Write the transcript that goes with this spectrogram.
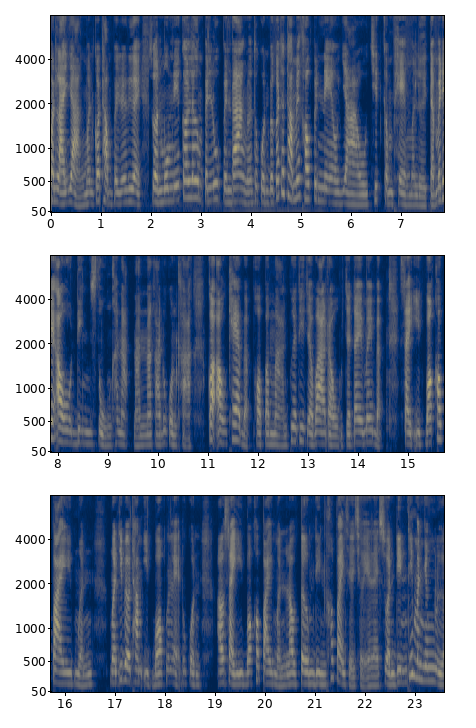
มันหลายอย่างมันก็ทำไปเรื่อยๆ ส่วนมุมนี้ก็เริ่มเป็นรูปเป็นร่างเนอะทุกคนเบลก็จะทำให้เขาเป็นแนวยาวชิดกำแพงมาเลย แต่ไม่ได้เอาดินสูงขนาดนั้นนะคะ ทุกคนค่ะ ก็เอาแค่แบบพอประมาณเพื่อที่จะว่าเราจะได้ไม่แบบใส่อิฐบล็อกเข้าไปเหมือน มือนที่เบลทำอิฐบล็อกนั่นแหละทุกคนเอาใส่อิฐบล็อกเข้าไปเหมือนเราเติมดินเข้าไปเฉยๆอะไร ส่วนดินที่มันยังเหลือ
